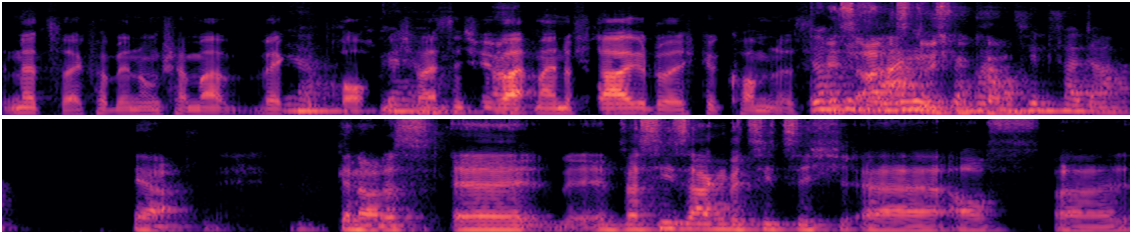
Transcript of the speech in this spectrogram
Netzwerkverbindung schon mal weggebrochen. Ich genau. weiß nicht, wie weit meine Frage durchgekommen ist. Doch, Ist die alles Frage ist aber durchgekommen. auf jeden Fall da. Ja, genau. Das, äh, was Sie sagen, bezieht sich äh, auf äh,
